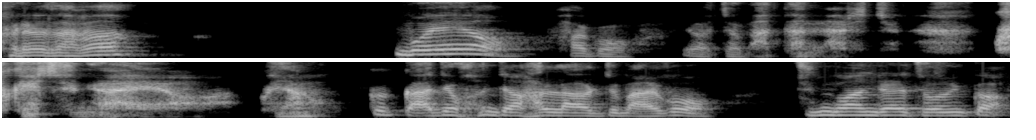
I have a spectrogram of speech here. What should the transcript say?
그러다가 뭐예요? 하고 여쭤봤단 말이죠. 그게 중요해요. 그냥 끝까지 혼자 하려고 하지 말고 중간에 좋으니까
